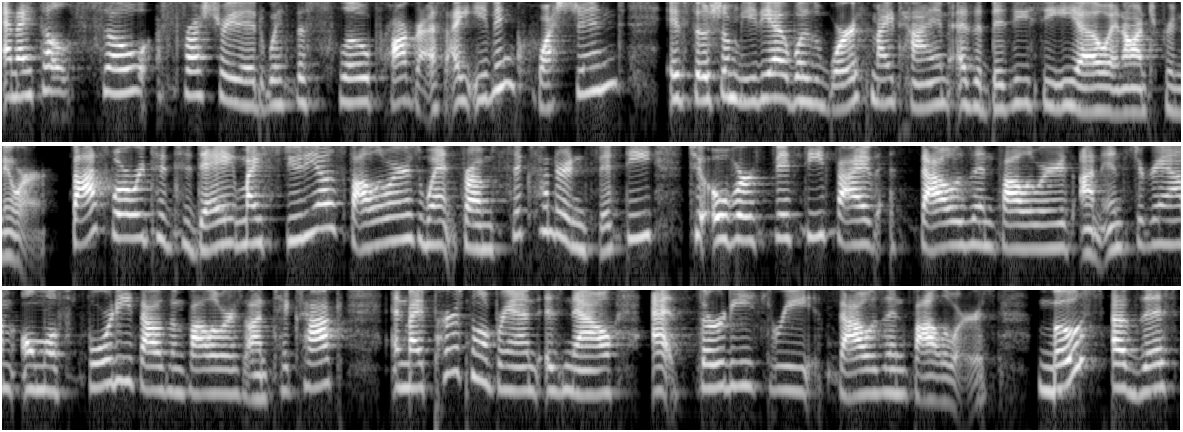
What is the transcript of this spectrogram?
And I felt so frustrated with the slow progress. I even questioned if social media was worth my time as a busy CEO and entrepreneur. Fast forward to today, my studio's followers went from 650 to over 55,000 followers on Instagram, almost 40,000 followers on TikTok, and my personal brand is now at 33,000 followers. Most of this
